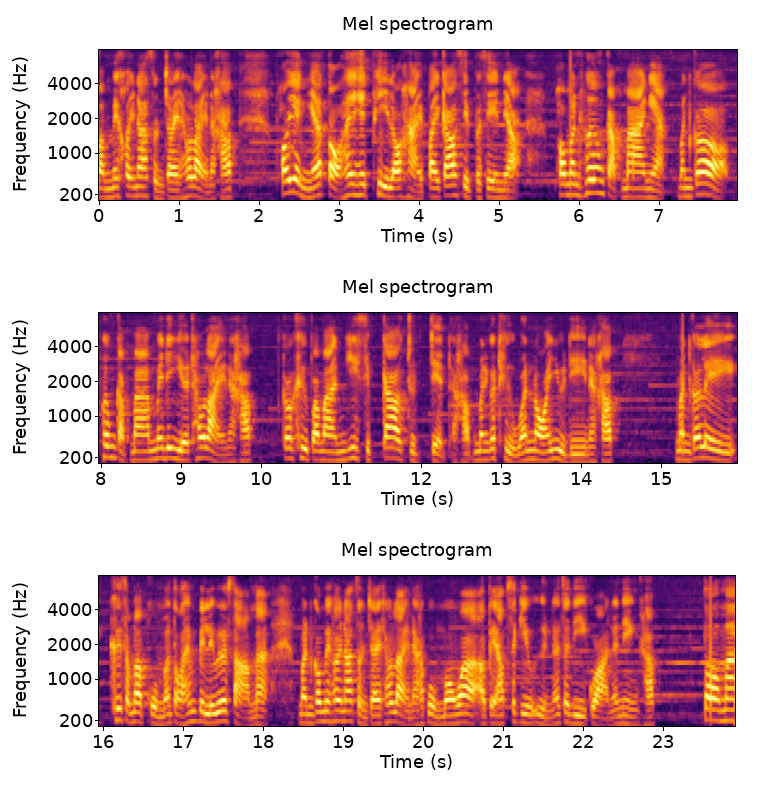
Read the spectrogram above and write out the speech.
มันไม่ค่อยน่าสนใจเท่าไหร่นะครับ เพราะอย่างเงี้ยต่อให้ HP เราหายไป 90%เนี่ยพอมันเพิ่มกลับมาเนี่ย มันก็เพิ่มกลับมาไม่ได้เยอะเท่าไหร่นะครับ ก็คือประมาณ 29.7นะครับมันก็ถือว่าน้อยอยู่ดีนะครับ มันก็เลยคือสำหรับผมมาต่อให้มันเป็นเลเวลสามอะมันก็ไม่ค่อยน่าสนใจเท่าไหร่นะครับ ผมมองว่าเอาไปอัพสกิลอื่นน่าจะดีกว่านั่นเองครับ ต่อมา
